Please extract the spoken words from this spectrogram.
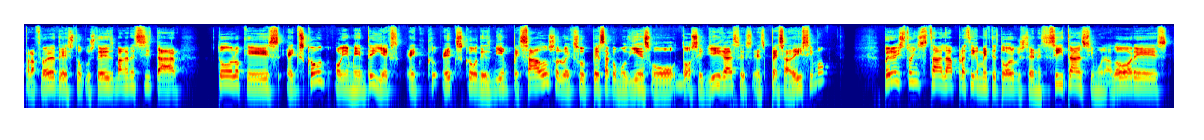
para Flutter Desktop, ustedes van a necesitar todo lo que es Xcode, obviamente, y Xcode es bien pesado, solo Xcode pesa como 10 o 12 gigas, es pesadísimo. Pero esto instala prácticamente todo lo que ustedes necesitan, simuladores,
